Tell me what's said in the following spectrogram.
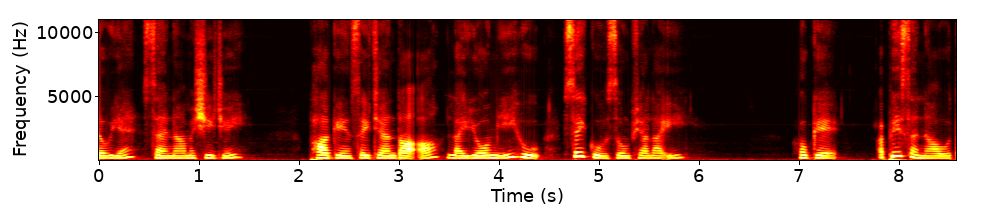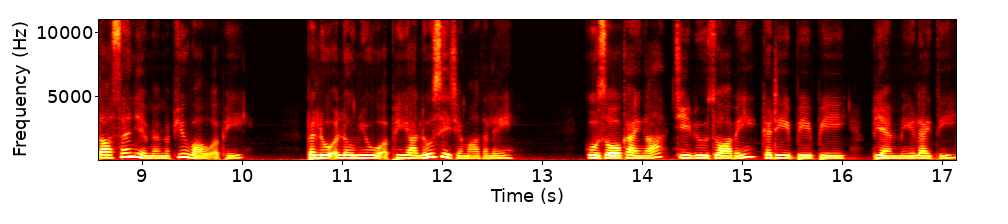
လို့ရန်ဆန္ဒမရှိချေဖခင်စိတ်ချမ်းသာအောင်လိုက်ရောမည်ဟုစိတ်ကိုဆုံးဖြတ်လိုက်၏ဟုတ်ကဲ့ အဖေဆန္ဒကိုတာဆန်းကျင်မှမပြုတ်ပါဘူးအဖေဘလို့အလုံးမျိုးကိုအဖေကလို့စီချင်ပါသလဲကိုစောခိုင်ကကြည်ပြူစွာပင်ဂတိပေးပြီးပြန်မေးလိုက်သည်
